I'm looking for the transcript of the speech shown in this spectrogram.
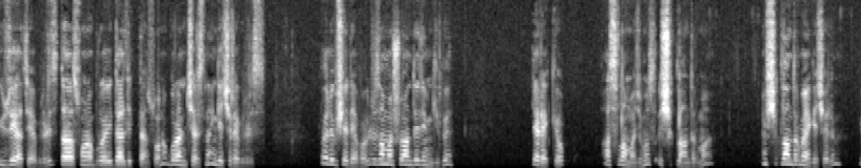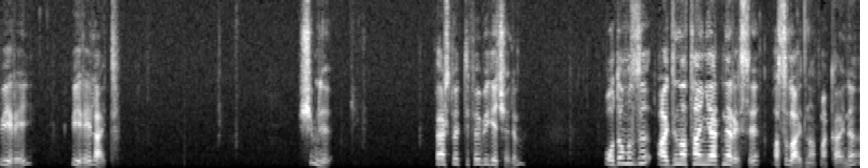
yüzeye atayabiliriz. Daha sonra burayı deldikten sonra buranın içerisinden geçirebiliriz. Böyle bir şey de yapabiliriz ama şu an dediğim gibi gerek yok. Asıl amacımız ışıklandırma. Işıklandırmaya geçelim. V-Ray, V-Ray Light. Şimdi perspektife bir geçelim. Odamızı aydınlatan yer neresi? Asıl aydınlatma kaynağı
